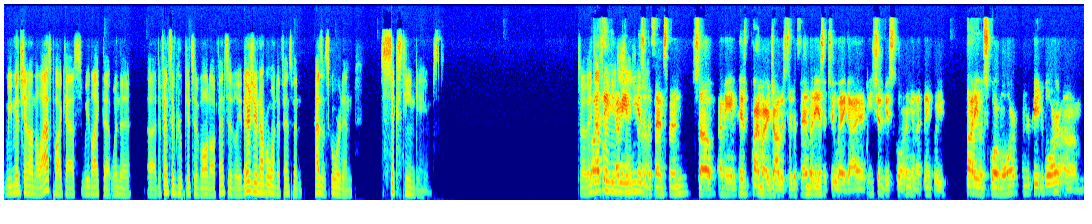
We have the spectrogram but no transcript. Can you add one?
we mentioned on the last podcast we like that when the uh, defensive group gets involved offensively. There's your number one defenseman hasn't scored in 16 games. So they Well, I definitely think, need. I mean, he is a defenseman, so I mean, his primary job is to defend, but he is a two way guy, and he should be scoring. And I think we thought he would score more under Pete DeBoer. Um,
